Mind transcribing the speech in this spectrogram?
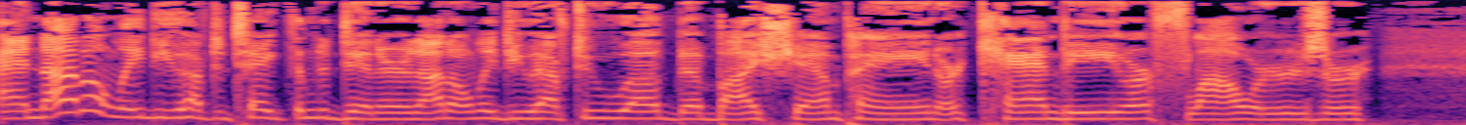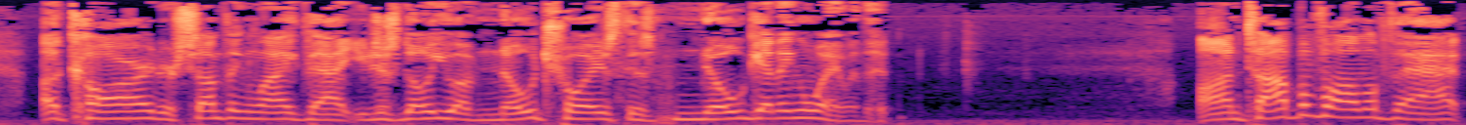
And not only do you have to take them to dinner, not only do you have to uh, buy champagne or candy or flowers or a card or something like that, you just know you have no choice. There's no getting away with it. On top of all of that,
